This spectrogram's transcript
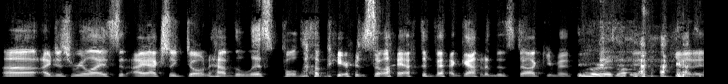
Uh, I just realized that I actually don't have the list pulled up here, so I have to back out of this document. Get it.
